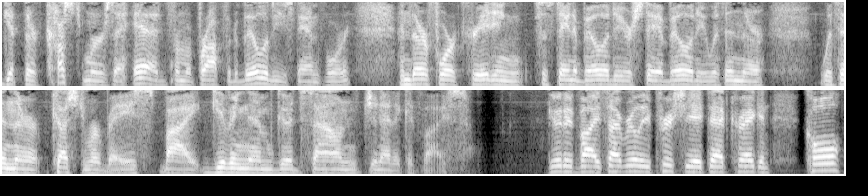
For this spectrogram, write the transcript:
get their customers ahead from a profitability standpoint and therefore creating sustainability or stability within their within their customer base by giving them good sound genetic advice. Good advice. I really appreciate that, Craig. And Cole,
